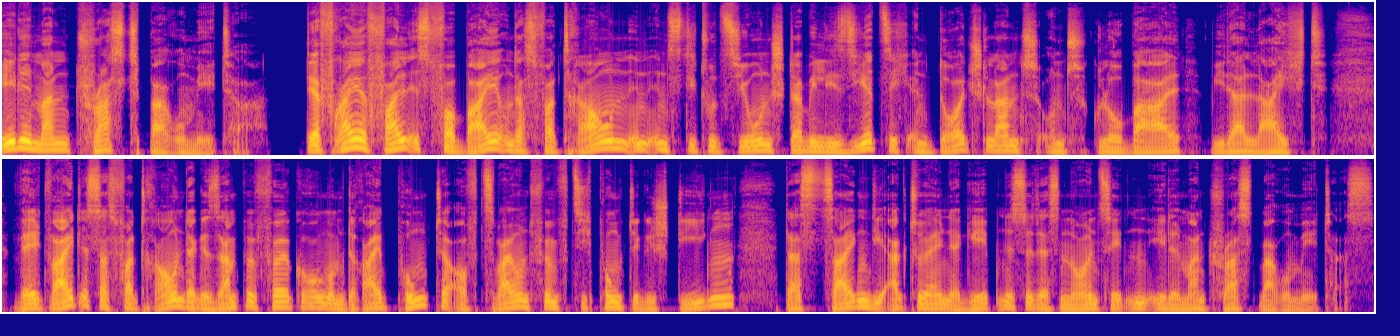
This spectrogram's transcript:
Edelmann Trust Barometer der freie Fall ist vorbei und das Vertrauen in Institutionen stabilisiert sich in Deutschland und global wieder leicht. Weltweit ist das Vertrauen der Gesamtbevölkerung um drei Punkte auf 52 Punkte gestiegen. Das zeigen die aktuellen Ergebnisse des 19. Edelmann Trust Barometers.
